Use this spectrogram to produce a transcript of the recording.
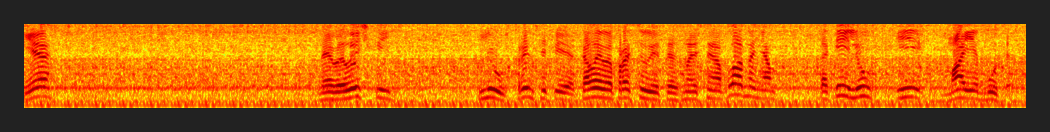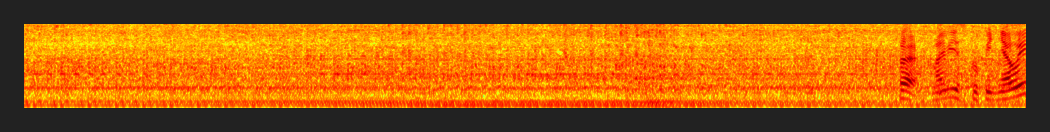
Є невеличкий люфт. В принципі, коли ви працюєте з навісним обладнанням, такий люфт і має бути. Все, навіску підняли.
